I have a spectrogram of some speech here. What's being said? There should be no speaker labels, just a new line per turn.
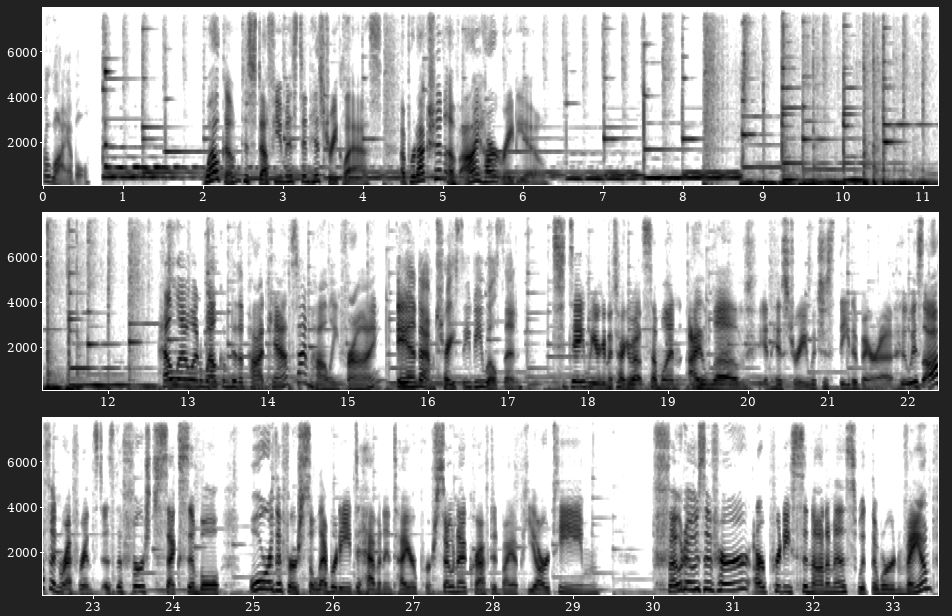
reliable.
Welcome to Stuff You Missed in History Class, a production of iHeartRadio. Hello and welcome to the podcast. I'm Holly Fry.
And I'm Tracy V. Wilson.
Today we are going to talk about someone I love in history, which is Theda Bara, who is often referenced as the first sex symbol or the first celebrity to have an entire persona crafted by a PR team. Photos of her are pretty synonymous with the word vamp.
